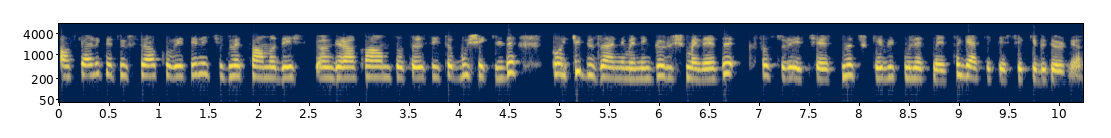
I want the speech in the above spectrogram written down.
askerlik ve Türk Silahlı Kuvvetleri'nin iç hizmet kanunu değişiklik öngören kanun tasarısı ise bu şekilde bu iki düzenlemenin görüşmeleri de kısa süre içerisinde Türkiye Büyük Millet Meclisi'nde gerçekleşecek gibi görünüyor.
